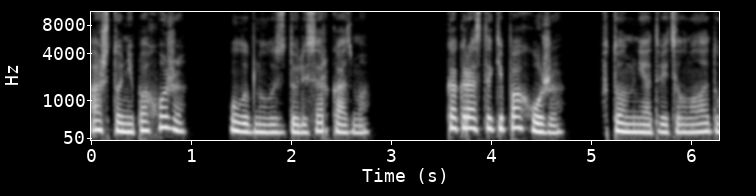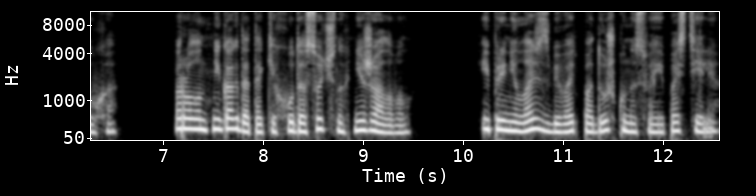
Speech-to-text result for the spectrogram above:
А что, не похоже? улыбнулась с сарказма. Как раз таки похоже, в тон мне ответил молодуха. Роланд никогда таких худосочных не жаловал. И принялась взбивать подушку на своей постели.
